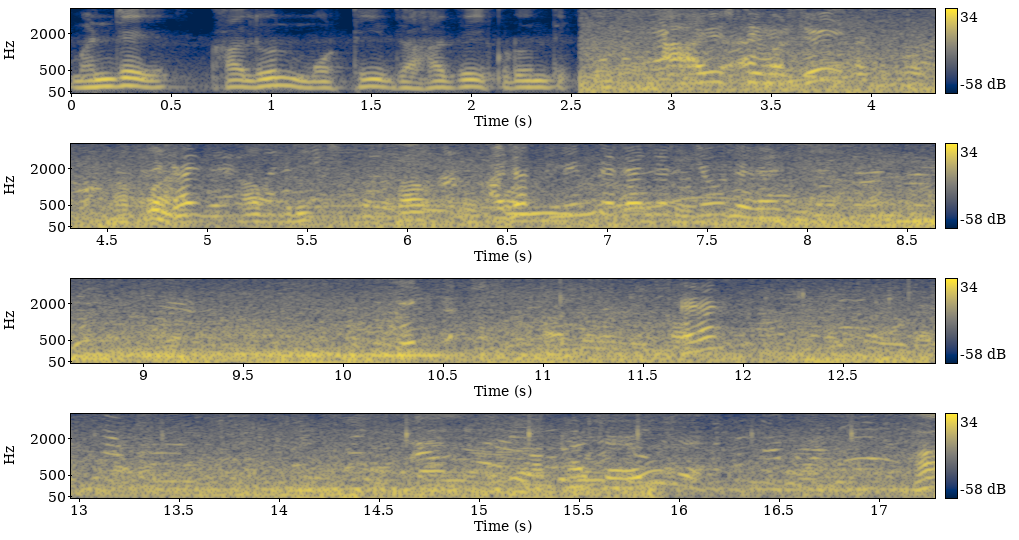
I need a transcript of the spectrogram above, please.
म्हणजे खालून मोठी जहाजे इकडून तिकडे आपण हा ब्रिज कसा हा?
